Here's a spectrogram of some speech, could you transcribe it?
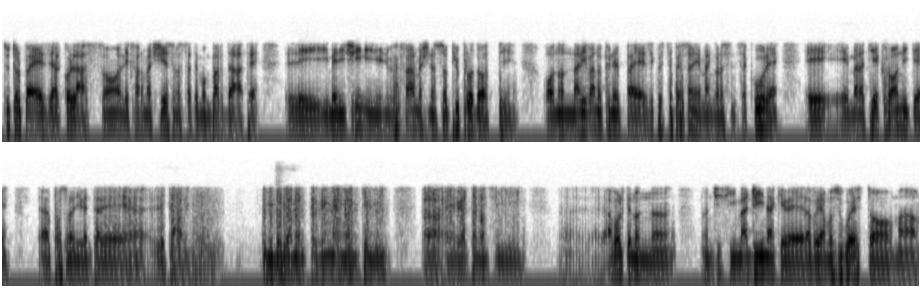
tutto il paese è al collasso, le farmacie sono state bombardate, le, i medicini, i farmaci non sono più prodotti o non arrivano più nel paese, queste persone rimangono senza cure e, e malattie croniche possono diventare letali. Quindi dobbiamo intervenire anche lì eh, in realtà non si, eh, a volte non, non, ci si immagina che lavoriamo su questo ma,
